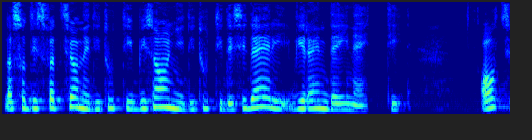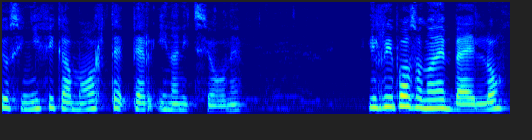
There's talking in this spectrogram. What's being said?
la soddisfazione di tutti i bisogni, di tutti i desideri vi rende inetti. Ozio significa morte per inanizione. Il riposo non è bello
